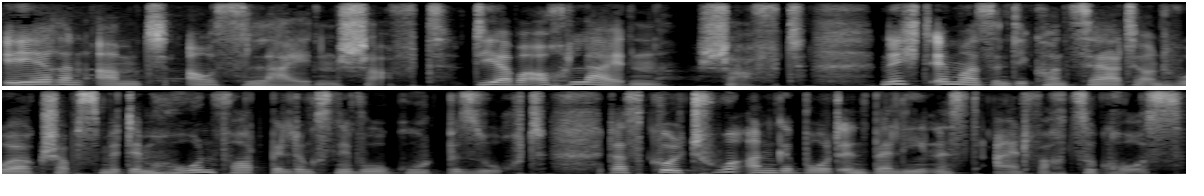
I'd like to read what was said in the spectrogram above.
Ehrenamt aus Leidenschaft, die aber auch Leiden schafft. Nicht immer sind die Konzerte und Workshops mit dem hohen Fortbildungsniveau gut besucht. Das Kulturangebot in Berlin ist einfach zu groß.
